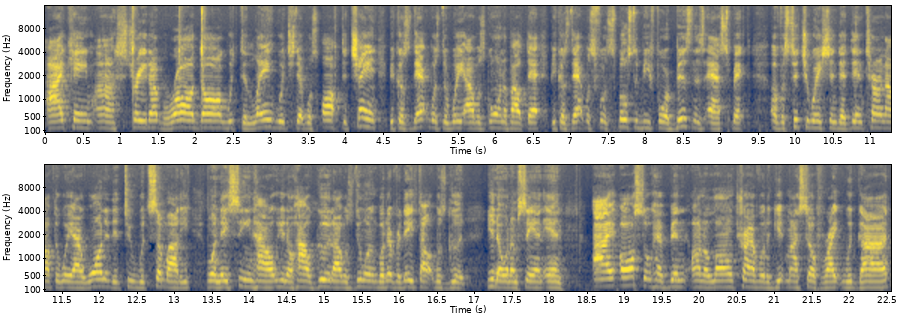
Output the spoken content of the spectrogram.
I came on straight up raw dog with the language that was off the chain because that was the way I was going about that because that was for, supposed to be for a business aspect of a situation that didn't turn out the way I wanted it to with somebody when they seen how, you know, how good I was doing whatever they thought was good. You know what I'm saying? And I also have been on a long travel to get myself right with God.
